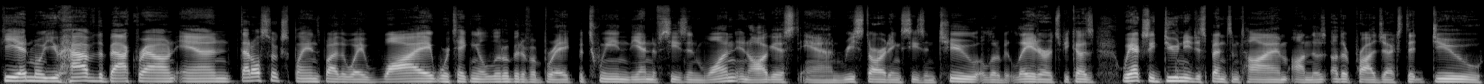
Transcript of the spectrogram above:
Guillermo, you have the background, and that also explains, by the way, why we're taking a little bit of a break between the end of season one in August and restarting season two a little bit later. It's because we actually do need to spend some time on those other projects that do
